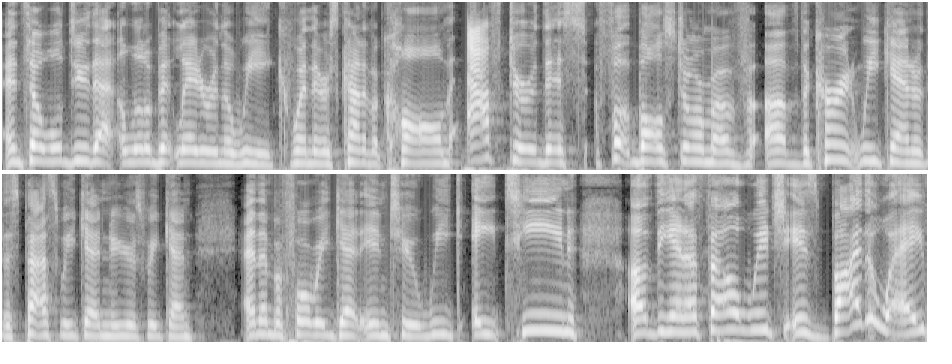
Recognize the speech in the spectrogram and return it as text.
and so we'll do that a little bit later in the week when there's kind of a calm after this football storm of of the current weekend or this past weekend new year's weekend. And then before we get into week 18 of the NFL which is by the way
